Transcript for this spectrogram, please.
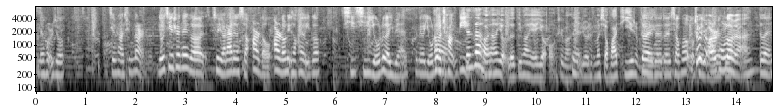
那会儿就经常去那儿，尤其是那个就原来那个小二楼，二楼里头还有一个奇奇游乐园，就那个游乐场地。嗯现在好像有的地方也有是吧？对有什么小滑梯什么的。对对对，小朋友们就是儿童乐园，对，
